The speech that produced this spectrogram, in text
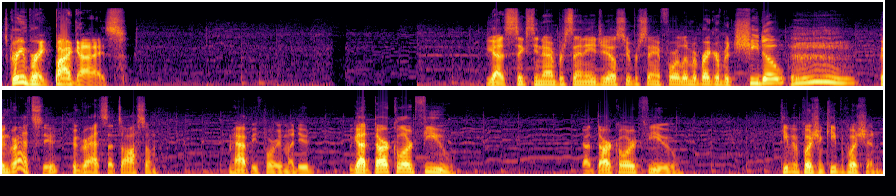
Screen break. Bye, guys. You got a 69% AGL Super Saiyan 4 Limit Breaker Vegito. Congrats, dude. Congrats. That's awesome. I'm happy for you, my dude. We got Dark Lord Fu. Got Dark Lord Fu. Keep it pushing. Keep it pushing.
